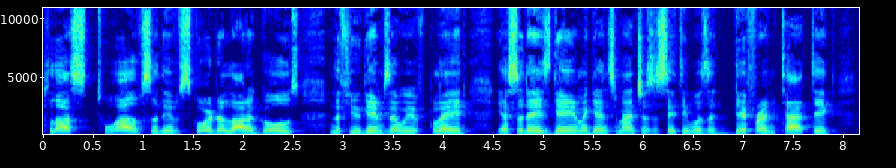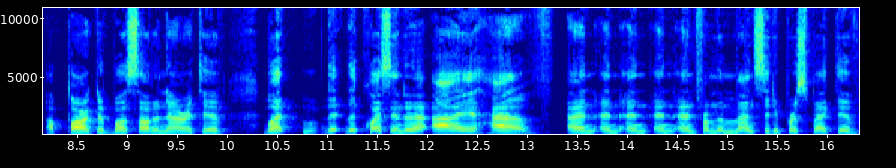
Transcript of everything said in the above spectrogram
plus 12. So they've scored a lot of goals in the few games that we've played. Yesterday's game against Manchester City was a different tactic, a park to bust out a narrative. But the, the question that I have, and, and, and, and, and from the Man City perspective,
